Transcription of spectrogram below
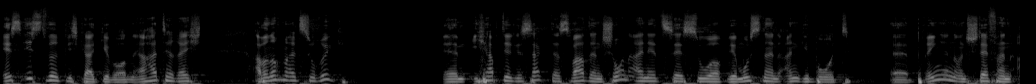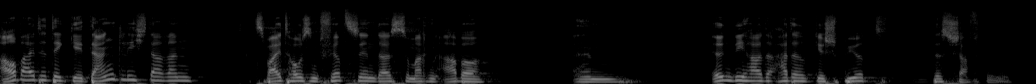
Es ist Wirklichkeit geworden. Er hatte recht. Aber nochmal zurück. Ähm, ich habe dir gesagt, das war dann schon eine Zäsur. Wir mussten ein Angebot äh, bringen und Stefan arbeitete gedanklich daran, 2014 das zu machen, aber ähm, irgendwie hat, hat er gespürt, das schafft er nicht.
